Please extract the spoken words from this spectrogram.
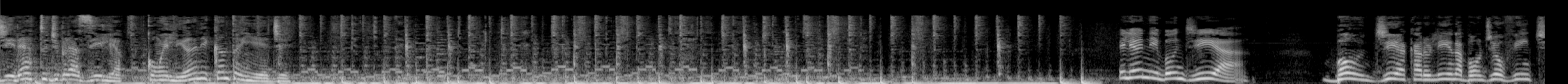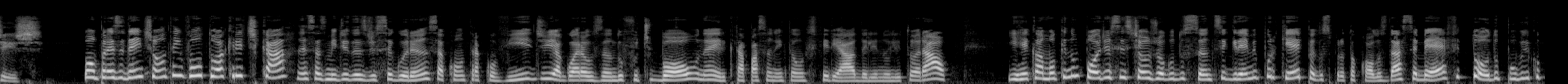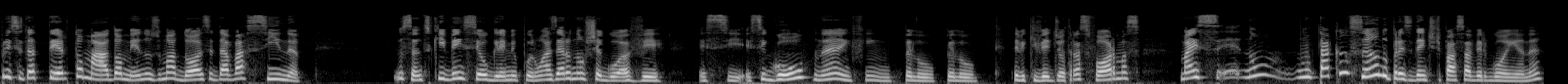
Direto de Brasília, com Eliane Cantanhede. Eliane, bom dia. Bom dia, Carolina. Bom dia, ouvintes. Bom, o presidente ontem voltou a criticar nessas medidas de segurança contra a Covid, agora usando o futebol, né? Ele que está passando então esse feriado ali no litoral, e reclamou que não pôde assistir ao jogo do Santos e Grêmio porque, pelos protocolos da CBF, todo o público precisa ter tomado ao menos uma dose da vacina. O Santos que venceu o Grêmio por 1 a 0 não chegou a ver esse, esse gol, né? Enfim, pelo, pelo teve que ver de outras formas. Mas eh, não está cansando o presidente de passar vergonha, né?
